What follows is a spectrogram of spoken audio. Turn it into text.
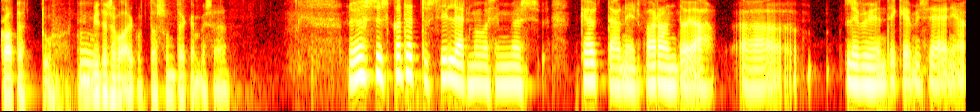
katettu, niin mm. miten se vaikuttaa sun tekemiseen? No jos se olisi katettu silleen, että mä voisin myös käyttää niitä varantoja ää, levyjen tekemiseen ja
